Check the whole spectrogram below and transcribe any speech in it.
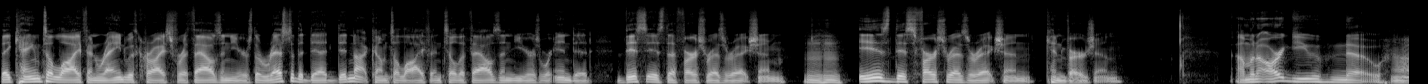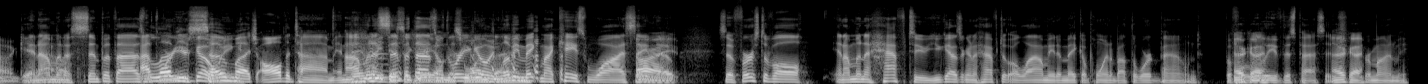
They came to life and reigned with christ for a thousand years. The rest of the dead did not come to life until the thousand years were ended. This is the first resurrection. Mm-hmm. Is this first resurrection conversion? I'm going to argue no. Oh, and I'm going to sympathize i love you so much all the time and I'm going to sympathize with where you're going. Let me make my case why I say no. So first of all, and I'm going to have to, you guys are going to have to allow me to make a point about the word bound before Okay. we leave this passage. Okay. Remind me.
